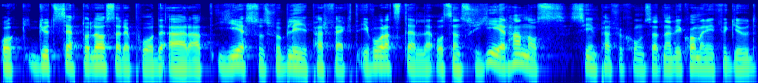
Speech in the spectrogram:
Och Guds sätt att lösa det på det är att Jesus får bli perfekt i vårt ställe och sen så ger han oss sin perfektion. Så att när vi kommer inför Gud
